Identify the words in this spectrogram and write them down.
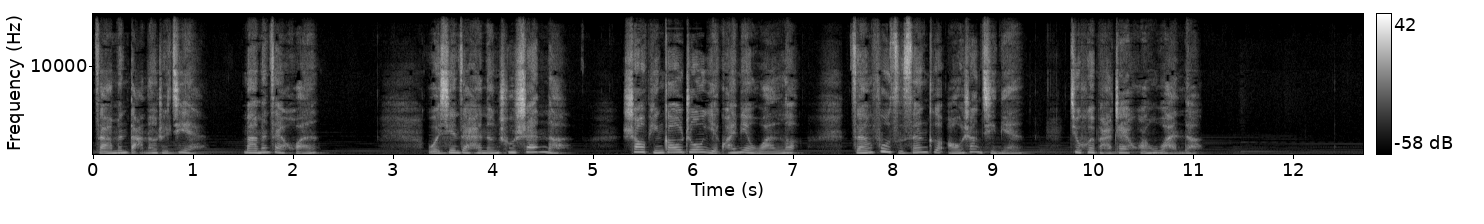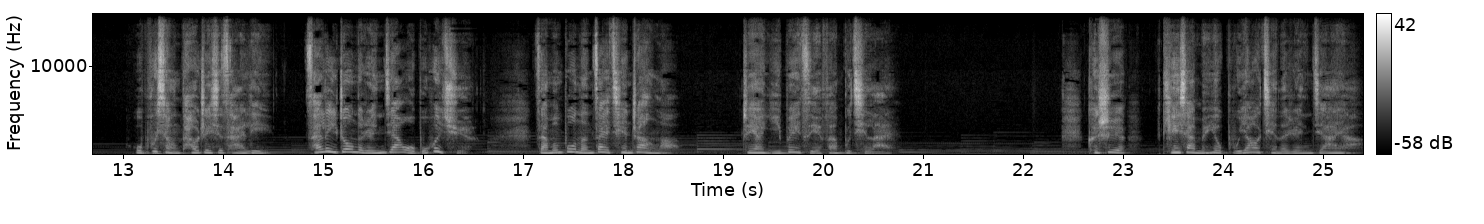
咱们打闹着借，慢慢再还。我现在还能出山呢。少平高中也快念完了，咱父子三个熬上几年，就会把债还完的。我不想掏这些彩礼，彩礼重的人家我不会娶，咱们不能再欠账了，这样一辈子也翻不起来。可是天下没有不要钱的人家呀。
